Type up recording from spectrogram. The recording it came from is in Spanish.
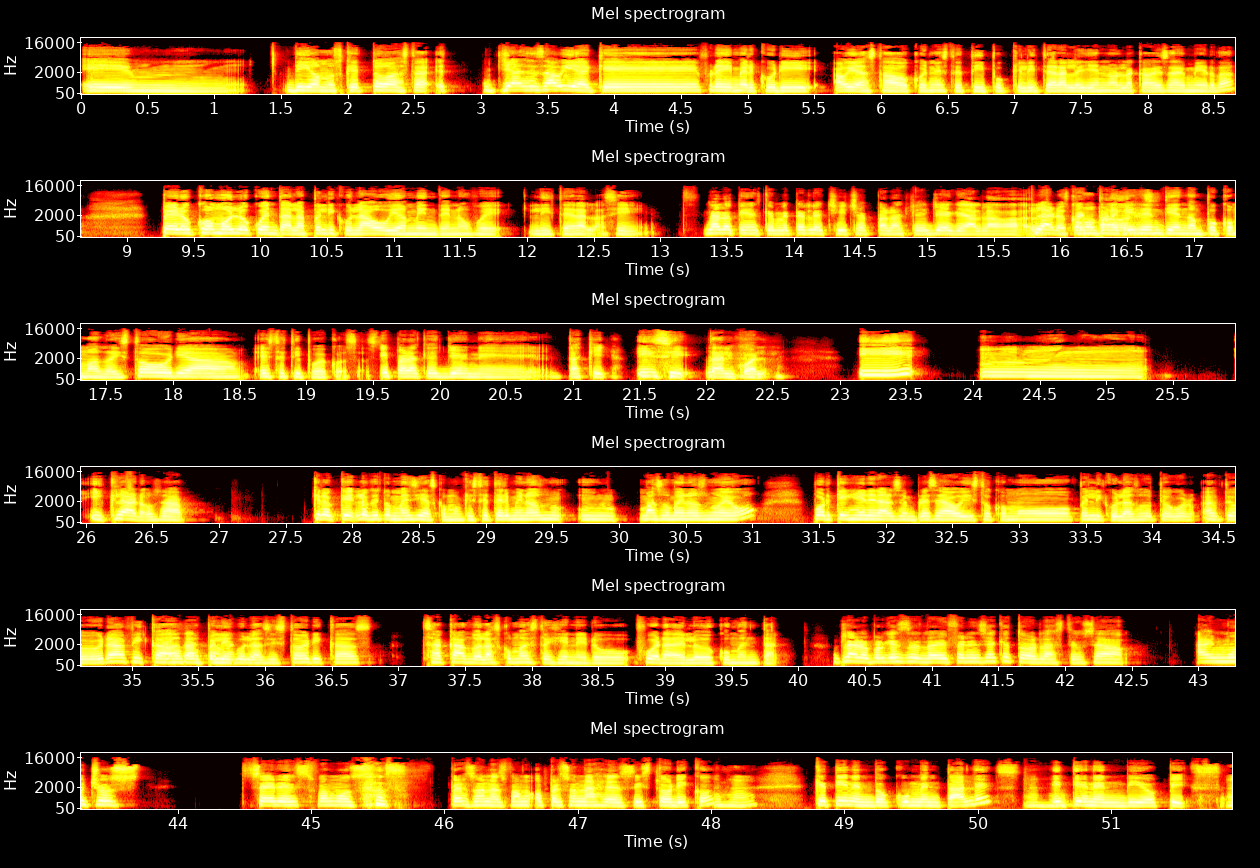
em, digamos que toda esta, eh, ya se sabía que Freddie Mercury había estado con este tipo que literal le llenó la cabeza de mierda, pero como lo cuenta la película, obviamente no fue literal así. claro, tienes que meterle chicha para que llegue a la. Claro, como para que se entienda un poco más la historia, este tipo de cosas. Y para que llene taquilla. Y sí, tal cual. Y, mm, y claro, o sea, creo que lo que tú me decías, como que este término es mm, más o menos nuevo, porque en general siempre se ha visto como películas autobi- autobiográficas o películas históricas, sacándolas como de este género fuera de lo documental. Claro, porque esa es la diferencia que tú hablaste. O sea, hay muchos seres famosos, personas fam- o personajes históricos que tienen documentales y Ujú. tienen biopics.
